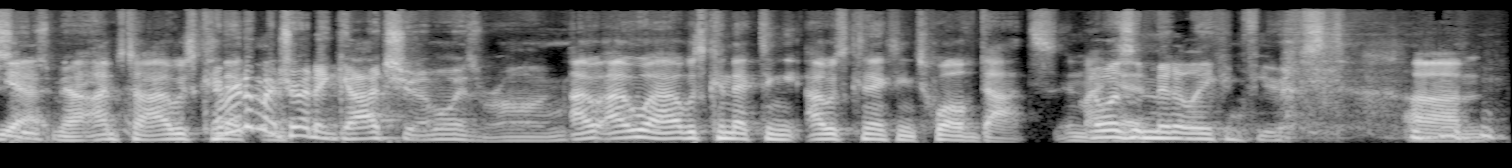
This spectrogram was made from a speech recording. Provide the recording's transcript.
yeah. Excuse me. No, I'm sorry. I was Every time I try to got you, I'm always wrong. I, I, I, I was connecting. I was connecting twelve dots in my I was head. admittedly confused. um,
